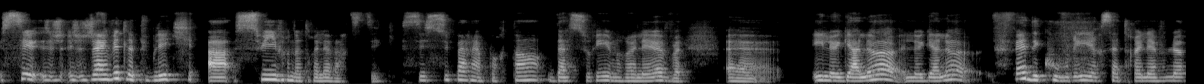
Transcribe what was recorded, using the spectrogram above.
J'invite le public à suivre notre relève artistique. C'est super important d'assurer une relève. et le gala, le gala fait découvrir cette relève-là.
